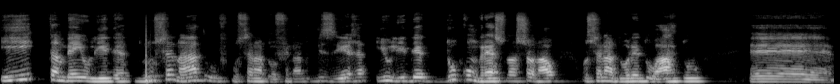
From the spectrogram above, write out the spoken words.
E também o líder no Senado, o senador Fernando Bezerra, e o líder do Congresso Nacional, o senador Eduardo é,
